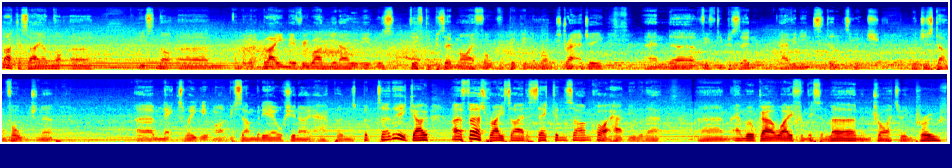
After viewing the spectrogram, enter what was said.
like I say, I'm not. Uh, it's not. Um, I'm not going to blame everyone. You know, it was 50% my fault for picking the wrong strategy, and uh, 50% having incidents which were just unfortunate. Um, next week it might be somebody else, you know, it happens. But uh, there you go. Uh, first race I had a second, so I'm quite happy with that. Um, and we'll go away from this and learn and try to improve.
